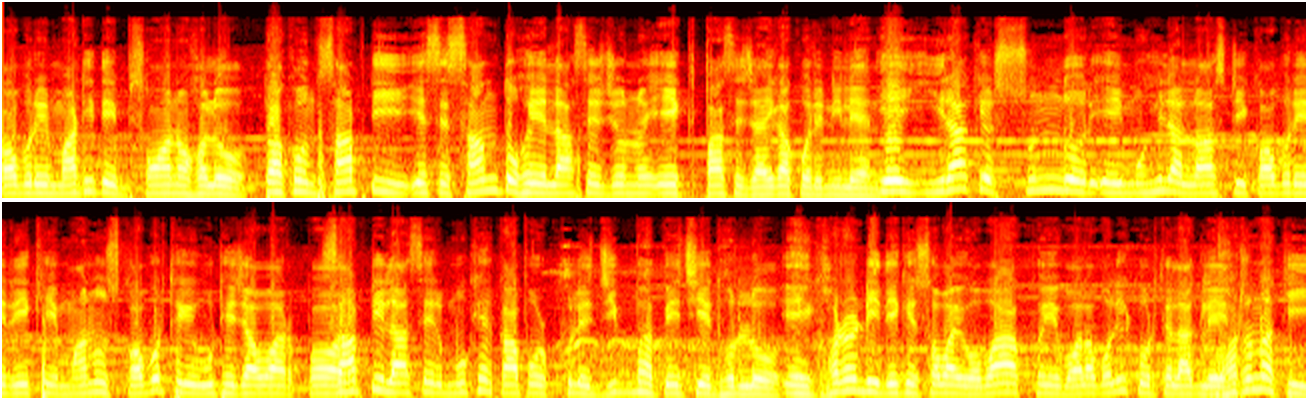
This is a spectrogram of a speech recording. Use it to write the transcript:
কবরের মাটিতে শোয়ানো হলো, তখন সাপটি এসে শান্ত হয়ে লাশের জন্য এক পাশে জায়গা করে নিলেন। এই ইরাকের সুন্দর এই মহিলার লাশটি কবরে রেখে মানুষ কবর থেকে উঠে যাওয়ার পর সাপটি লাশের মুখের কাপড় খুলে জিহ্বা পেঁচিয়ে ধরলো। এই ঘটনাটি দেখে সবাই অবাক হয়ে বলা বলি করতে লাগলে ঘটনা কি?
